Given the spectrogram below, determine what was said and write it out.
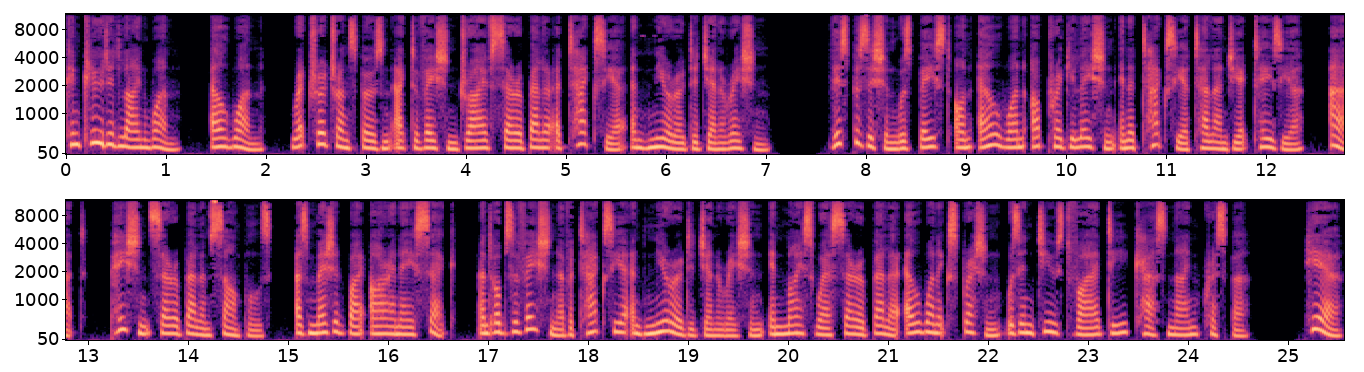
concluded line 1, L1, retrotransposon activation drives cerebellar ataxia and neurodegeneration. This position was based on L1 upregulation in ataxia telangiectasia, AT, patient cerebellum samples, as measured by RNA-seq, and observation of ataxia and neurodegeneration in mice where cerebellar L1 expression was induced via DCAS9 CRISPR. Here,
